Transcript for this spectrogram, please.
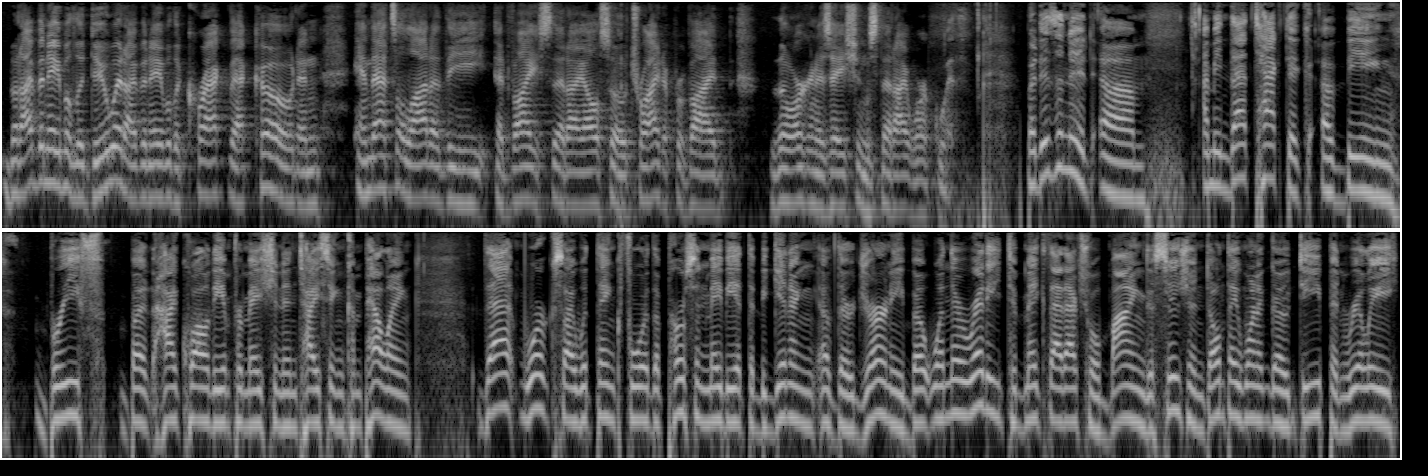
but I've been able to do it. I've been able to crack that code, and and that's a lot of the advice that I also try to provide the organizations that I work with. But isn't it? Um, I mean, that tactic of being brief but high quality information, enticing, compelling, that works, I would think, for the person maybe at the beginning of their journey. But when they're ready to make that actual buying decision, don't they want to go deep and really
